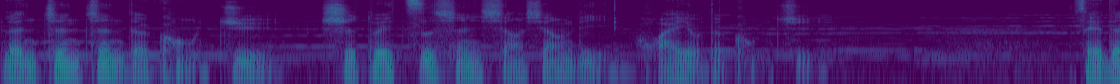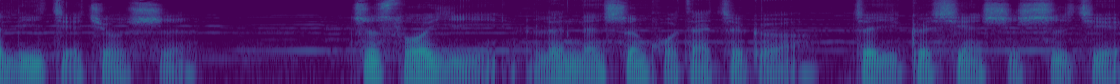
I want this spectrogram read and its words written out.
人真正的恐惧是对自身想象力怀有的恐惧。谁的理解就是，之所以人能生活在这个这一个现实世界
